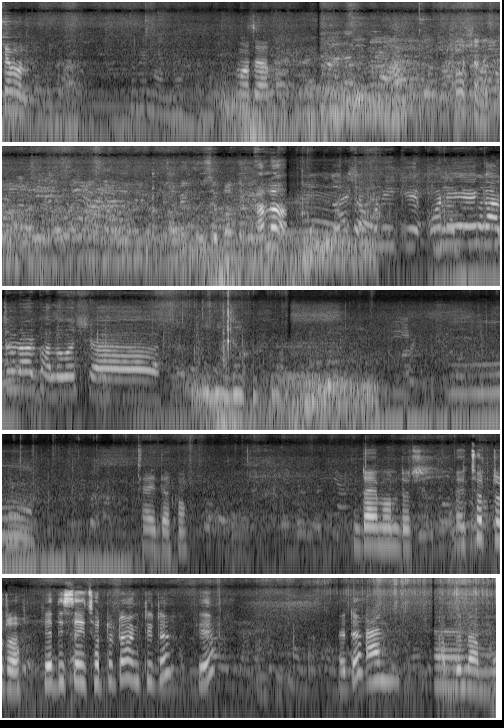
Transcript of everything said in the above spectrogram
কেমন? মজা? সমস্যা নেই। ভালো? অনেক আদর আর ভালোবাসা। এই দেখো ডায়মন্ডের এই ছোট্টটা কে দিছে এই ছোট্টটা আংটিটা? কে? এটা? আব্দুল্লাহ আম্মু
